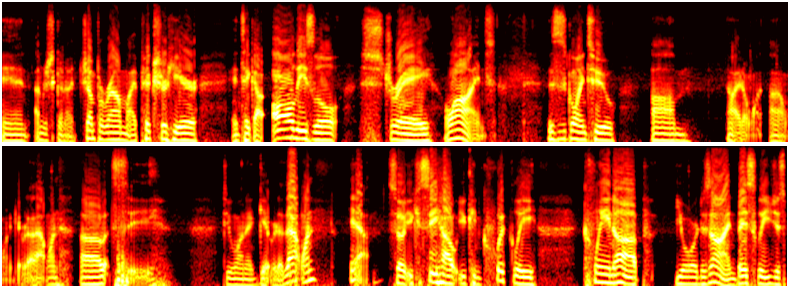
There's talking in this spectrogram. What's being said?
and I'm just gonna jump around my picture here and take out all these little stray lines. This is going to um, I don't want I don't want to get rid of that one. Uh, let's see. Do you want to get rid of that one? Yeah. So you can see how you can quickly clean up your design. Basically, you just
